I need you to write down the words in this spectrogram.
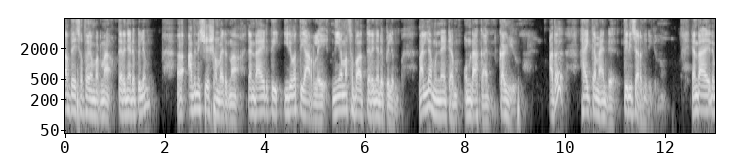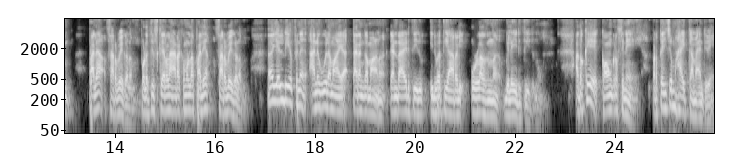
തദ്ദേശ സ്വയംഭരണ തെരഞ്ഞെടുപ്പിലും അതിനുശേഷം വരുന്ന രണ്ടായിരത്തി ഇരുപത്തിയാറിലെ നിയമസഭാ തെരഞ്ഞെടുപ്പിലും നല്ല മുന്നേറ്റം ഉണ്ടാക്കാൻ കഴിയൂ. അത് ഹൈക്കമാൻഡ് തിരിച്ചറിഞ്ഞിരിക്കുന്നു. എന്തായാലും പല സർവേകളും പൊളിറ്റിക്സ് കേരള അടക്കമുള്ള പല സർവേകളും എൽ ഡി എഫിന് അനുകൂലമായ തരംഗമാണ് രണ്ടായിരത്തി ഇരു ഇരുപത്തിയാറിൽ ഉള്ളതെന്ന് വിലയിരുത്തിയിരുന്നു. അതൊക്കെ കോൺഗ്രസിനെ പ്രത്യേകിച്ചും ഹൈക്കമാൻഡിനെ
